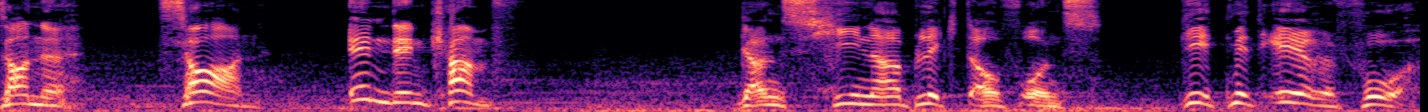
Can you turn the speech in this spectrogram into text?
Sonne, Zorn, in den Kampf! Ganz China blickt auf uns. Geht mit Ehre vor.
